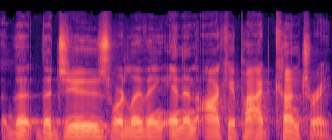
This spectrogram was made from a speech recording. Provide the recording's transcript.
The, the Jews were living in an occupied country,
